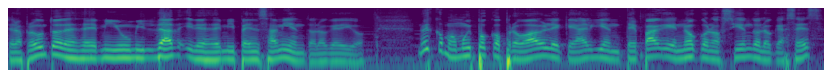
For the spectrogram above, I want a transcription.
se los pregunto desde mi humildad y desde mi pensamiento, lo que digo. ¿No es como muy poco probable que alguien te pague no conociendo lo que haces?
